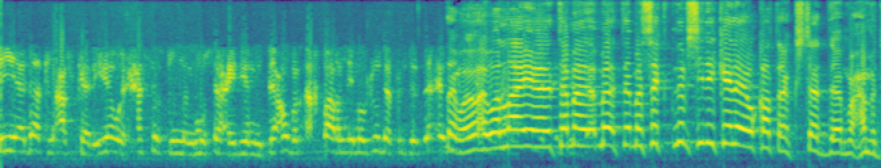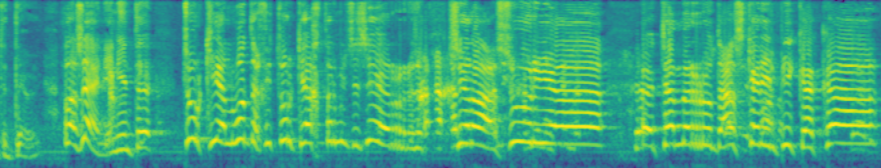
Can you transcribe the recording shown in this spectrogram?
القيادات العسكرية ويحسس المساعدين نتاعو بالاخطار اللي موجودة في الجزائر. طيب والله تمسكت نفسي لكي لا يقاطعك أستاذ محمد الداوي. رجاء يعني أنت تركيا الوضع في تركيا أخطر من الجزائر. صراع سوريا تمرد عسكري البيكاكا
